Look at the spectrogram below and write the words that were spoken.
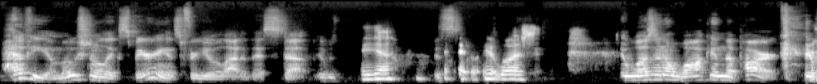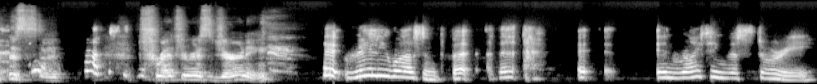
heavy emotional experience for you. A lot of this stuff. It was. Yeah, it, it was. It wasn't a walk in the park. It was a treacherous journey. It really wasn't. But the, it, in writing the story,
